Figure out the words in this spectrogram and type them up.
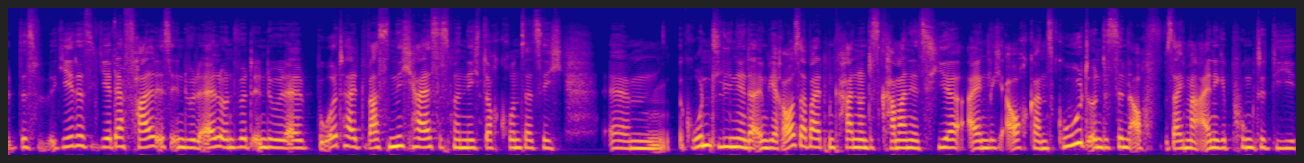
das, jedes, jeder Fall ist individuell und wird individuell beurteilt, was nicht heißt, dass man nicht doch grundsätzlich ähm, Grundlinien da irgendwie rausarbeiten kann. Und das kann man jetzt hier eigentlich auch ganz gut. Und es sind auch, sag ich mal, einige Punkte, die,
